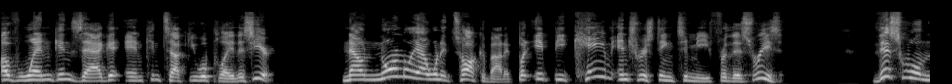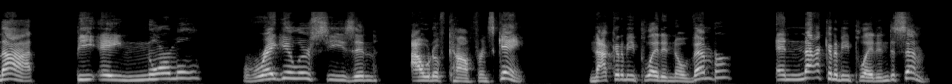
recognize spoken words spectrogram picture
of when Gonzaga and Kentucky will play this year. Now, normally I wouldn't talk about it, but it became interesting to me for this reason. This will not be a normal regular season out of conference game. Not going to be played in November and not going to be played in December.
